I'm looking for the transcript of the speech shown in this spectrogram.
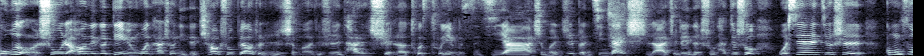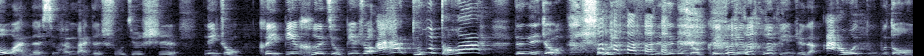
读不懂的书，然后那个店员问他说：“你的挑书标准是什么？”就是他选了托斯托耶夫斯基啊，什么日本近代史啊之类的书。他就说：“我现在就是工作完的，喜欢买的书就是那种可以边喝酒边说啊读不懂啊的那种书，就是那种可以边喝边觉得啊我读不懂。”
